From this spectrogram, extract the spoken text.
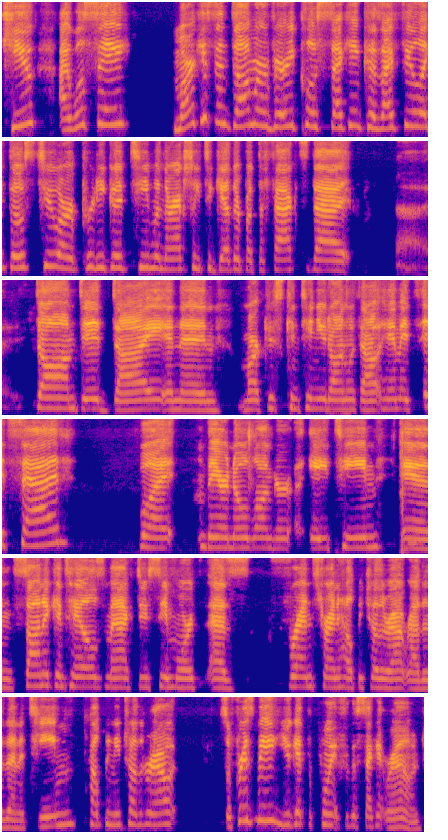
Q, I will say Marcus and Dom are a very close second because I feel like those two are a pretty good team when they're actually together. But the fact that uh, Dom did die and then Marcus continued on without him, it's it's sad, but they are no longer a team. And Sonic and Tails Mac do seem more as friends trying to help each other out rather than a team helping each other out. So Frisbee, you get the point for the second round.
